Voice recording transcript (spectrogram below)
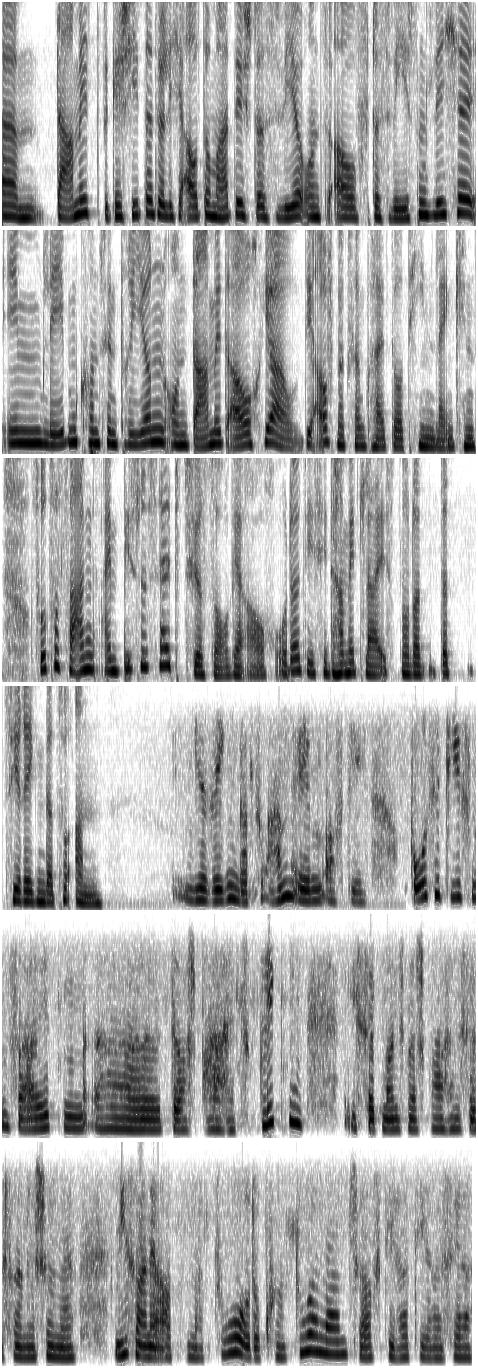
Ähm, damit geschieht natürlich automatisch, dass wir uns auf das Wesentliche im Leben konzentrieren und damit auch ja, die Aufmerksamkeit dorthin lenken. Sozusagen ein bisschen Selbstfürsorge auch, oder? Die Sie damit leisten oder Sie regen dazu an. Wir regen dazu an, eben auf die positiven Seiten äh, der Sprache zu blicken. Ich sage manchmal, Sprache ist ja so eine schöne, wie so eine Art Natur- oder Kulturlandschaft. Die hat ihre sehr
